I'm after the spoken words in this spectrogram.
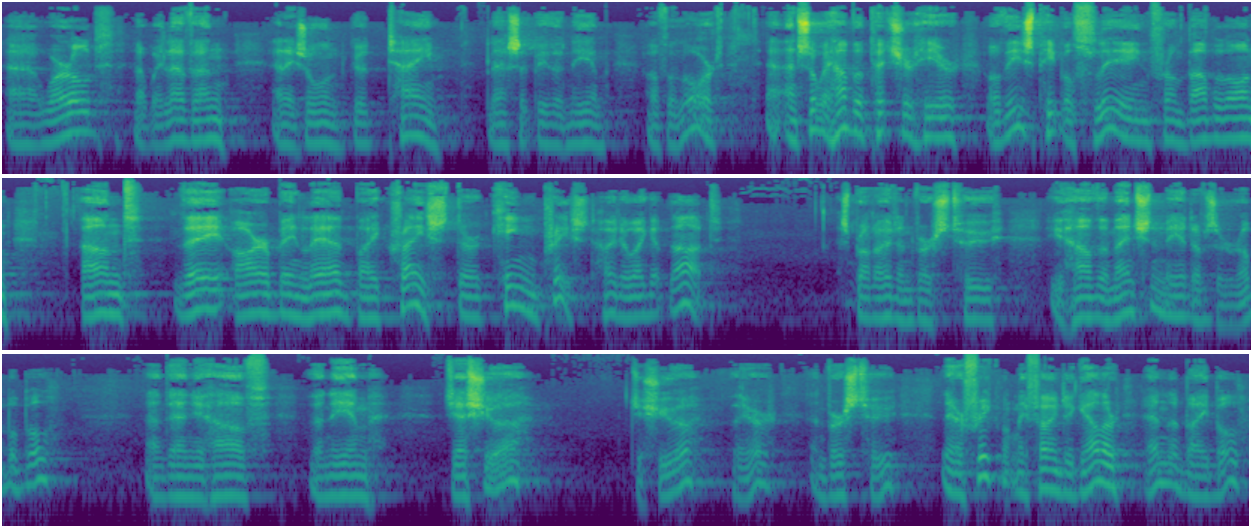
uh, world that we live in in His own good time. Blessed be the name of the Lord. And so we have a picture here of these people fleeing from Babylon, and they are being led by Christ, their king priest. How do I get that? It's brought out in verse 2. You have the mention made of Zerubbabel, and then you have the name Jeshua, Jeshua there in verse 2. They are frequently found together in the Bible.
